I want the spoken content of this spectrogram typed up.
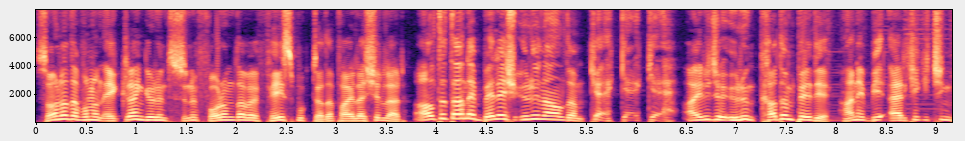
Sonra da bunun ekran görüntüsünü forumda ve Facebook'ta da paylaşırlar. 6 tane beleş ürün aldım. Ke ke ke. Ayrıca ürün kadın pedi. Hani bir erkek için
